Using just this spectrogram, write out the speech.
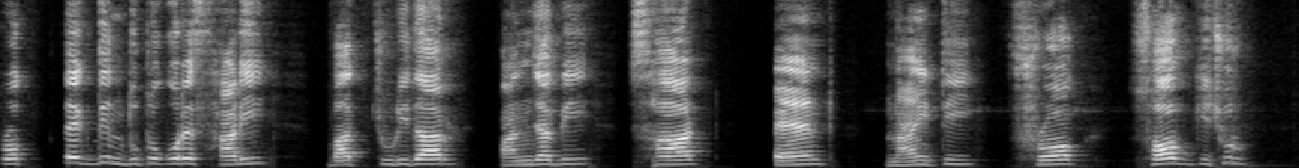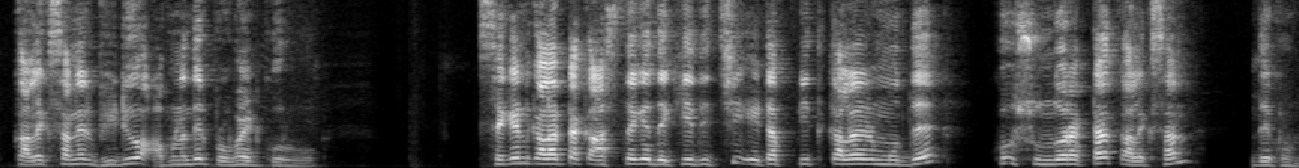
প্রত্যেক দিন দুটো করে শাড়ি বা churidar, panjabi, shirt, pant, nightie, frock সব কিছুর কালেকশানের ভিডিও আপনাদের প্রোভাইড করব। সেকেন্ড কালারটা কাছ থেকে দেখিয়ে দিচ্ছি। এটা পিত কালারের মধ্যে খুব সুন্দর একটা কালেকশান, দেখুন।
